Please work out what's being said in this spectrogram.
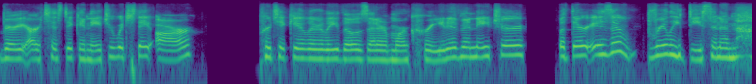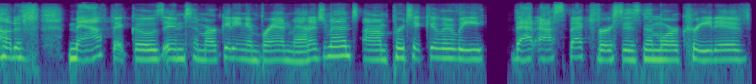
very artistic in nature which they are particularly those that are more creative in nature but there is a really decent amount of math that goes into marketing and brand management, um, particularly that aspect versus the more creative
